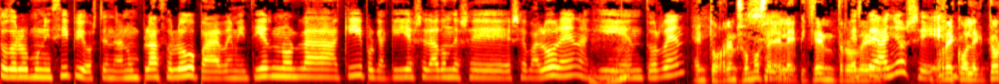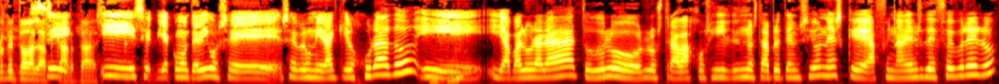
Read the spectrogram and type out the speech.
Todos los municipios tendrán un plazo luego para remitirnosla aquí, porque aquí será donde se, se valoren, aquí en Torrent. en Torrent somos Sí. el epicentro Este de año sí. recolector de todas las Sí, cartas. Y se- ya como te digo, se, se reunirá aquí el jurado y, y ya valorará todos los, los trabajos. Y nuestra pretensión es que a finales de febrero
